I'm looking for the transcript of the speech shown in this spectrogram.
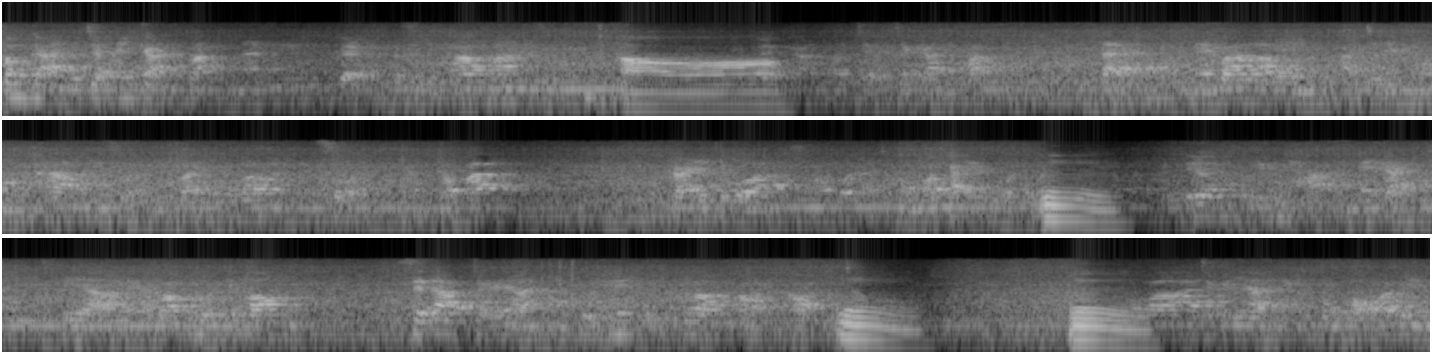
ต้องการที่จะให้การฝังนั้นเกิดประสิทธิภาพมากขึ้นอ๋อ เกิดการบาดเจ็บจากการฝังแต่ในบ้านเราเองอาจจะยังมองข้ามในส่วนนี้ไปเพราะว่ามันเป็นส่วนเหมือนกับว่าไกลตัวบางคนอาจจะมองว่าไกลตัวอืมเป็นเรื่องพื้นฐานในการขี่จักรยานเลยว่าคุณจะต้องเซตอัพจักรยานของคุณให้ถูกต้องก่อนก่อนอืมอืมเพราะว่าจักรยานเนี่ยผมบอกว่าเป็น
